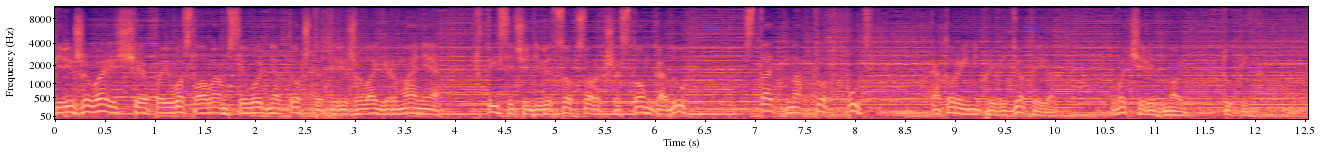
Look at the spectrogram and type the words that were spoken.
переживающая, по его словам, сегодня то, что пережила Германия в 1946 году, стать на тот путь, который не приведет ее в очередной тупик.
